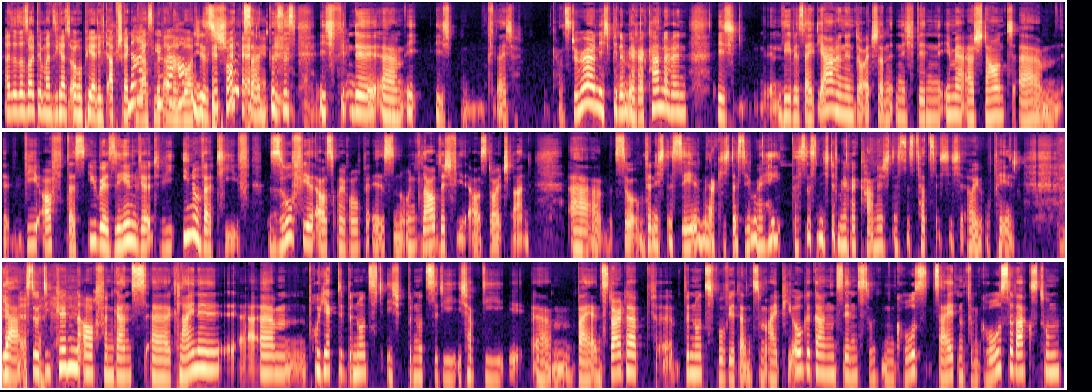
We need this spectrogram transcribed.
Also da sollte man sich als Europäer nicht abschrecken Nein, lassen mit anderen Worten. Nicht. Es stolz sein. Das ist, ich finde, ähm, ich, ich, vielleicht kannst du hören, ich bin Amerikanerin. Ich lebe seit Jahren in Deutschland und ich bin immer erstaunt, ähm, wie oft das übersehen wird, wie innovativ so viel aus Europa ist und unglaublich viel aus Deutschland. Äh, so, wenn ich das sehe, merke ich das immer, hey, das ist nicht amerikanisch, das ist tatsächlich europäisch. Ja, so die können auch von ganz äh, kleine ähm, Projekte benutzt. Ich benutze die, ich habe die ähm, bei einem Startup äh, benutzt, wo wir dann zum IPO gegangen sind, so in großen Zeiten von großem Wachstum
